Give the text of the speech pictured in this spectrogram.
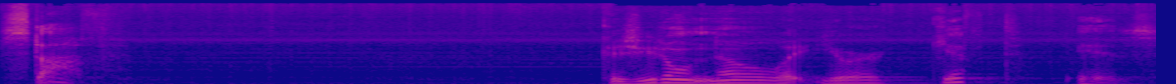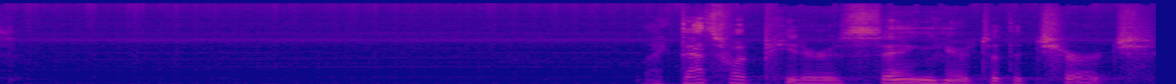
stuff because you don't know what your gift is. Like that's what Peter is saying here to the church.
